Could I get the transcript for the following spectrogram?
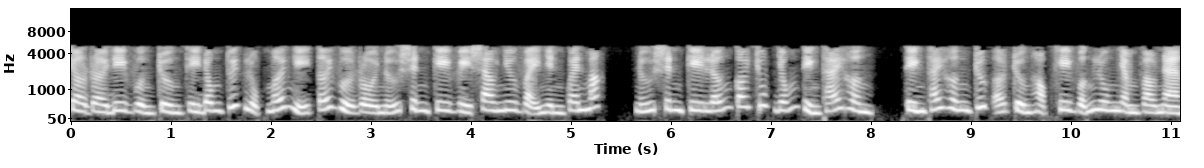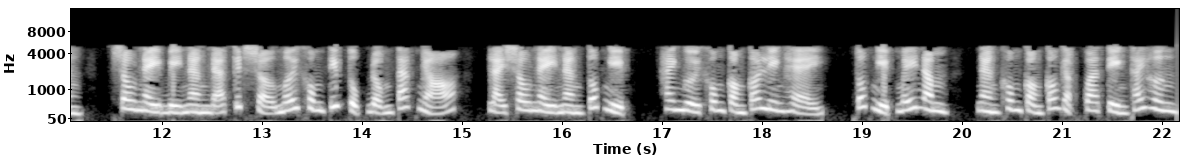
chờ rời đi vườn trường thì đông tuyết lục mới nghĩ tới vừa rồi nữ sinh kia vì sao như vậy nhìn quen mắt, nữ sinh kia lớn có chút giống tiền thái hơn, tiền thái hơn trước ở trường học khi vẫn luôn nhầm vào nàng, sau này bị nàng đã kích sợ mới không tiếp tục động tác nhỏ, lại sau này nàng tốt nghiệp, hai người không còn có liên hệ, tốt nghiệp mấy năm, nàng không còn có gặp qua tiền thái hơn,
